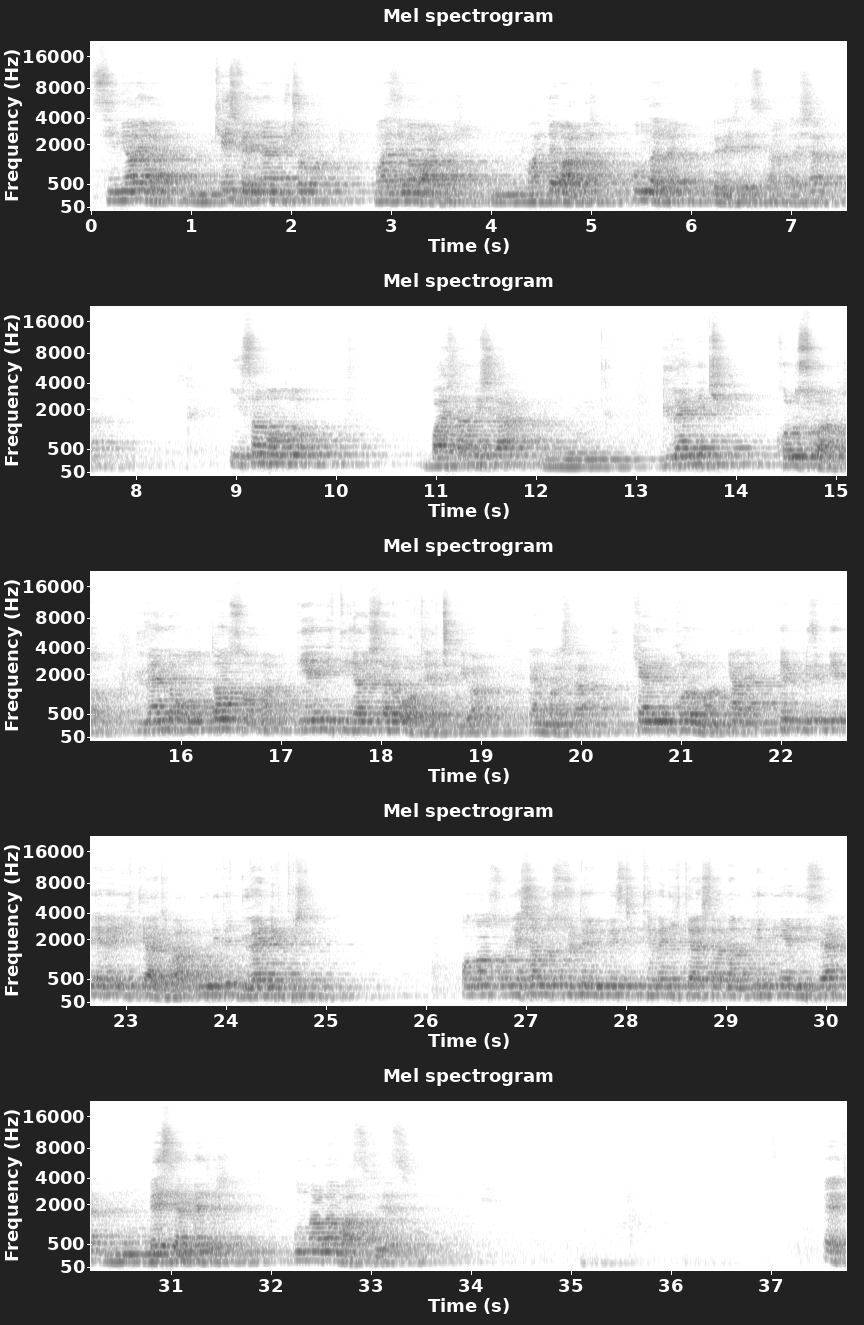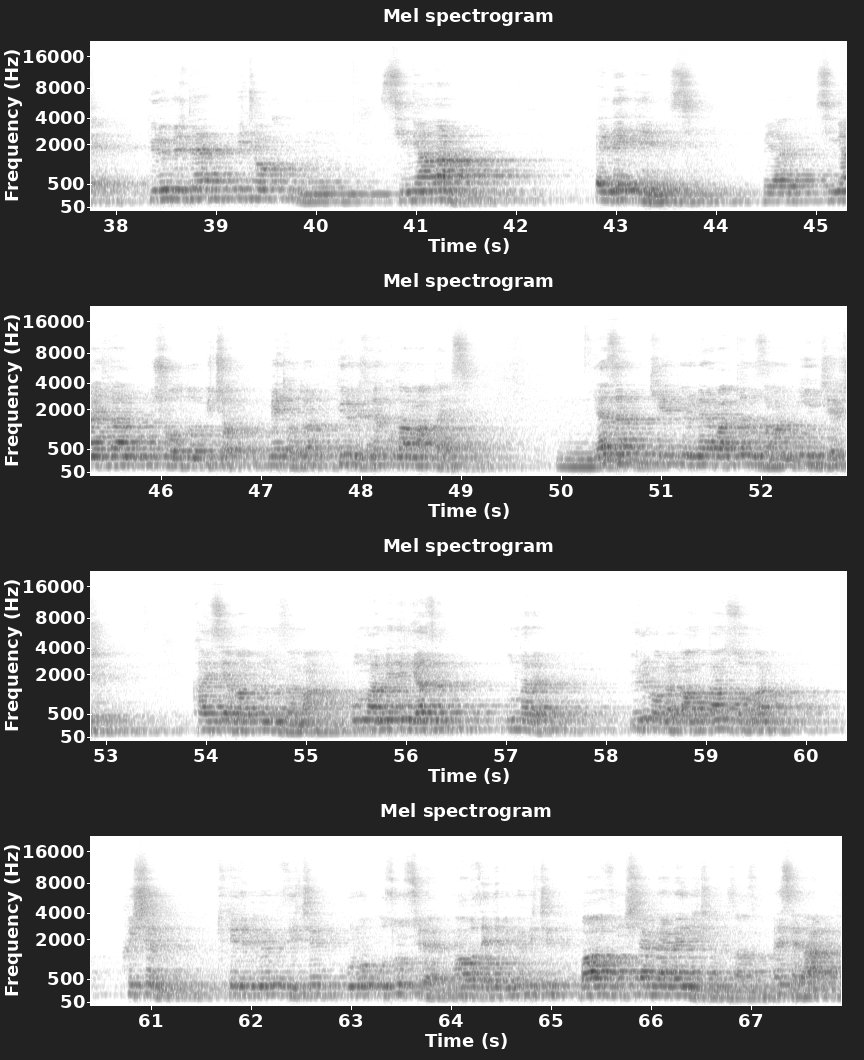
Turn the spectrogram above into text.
simyayla hmm, keşfedilen birçok malzeme vardır, hmm, madde vardır. Bunları göreceğiz arkadaşlar. İnsanoğlu başlangıçta hmm, güvenlik konusu vardır. Güvenli olduktan sonra diğer ihtiyaçları ortaya çıkıyor en başta. Kendini koruma. Yani hepimizin bir eve ihtiyacı var. Bu nedir? Güvenliktir. Ondan sonra yaşamını sürdürebilmesi için temel ihtiyaçlardan bir diğeri ise hmm, beslenmedir. Bunlardan bahsedeceğiz. Evet, günümüzde birçok hmm, simyadan elde ettiğimiz veya simyacıların bulmuş olduğu birçok metodu günümüzde de kullanmaktayız. Hmm, Yazın ki ürünlere baktığımız zaman incir, kayısıya baktığımız zaman bunlar nedir? Yazın bunları ürün olarak aldıktan sonra kışın tüketebilmemiz için bunu uzun süre muhafaza edebilmemiz için bazı işlemlerden geçmemiz lazım. Mesela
